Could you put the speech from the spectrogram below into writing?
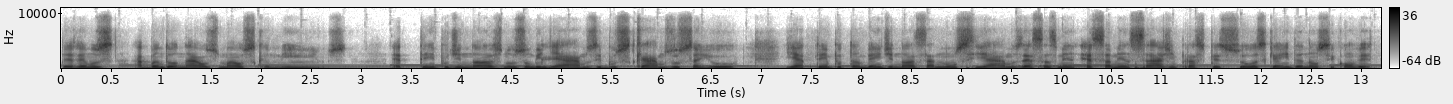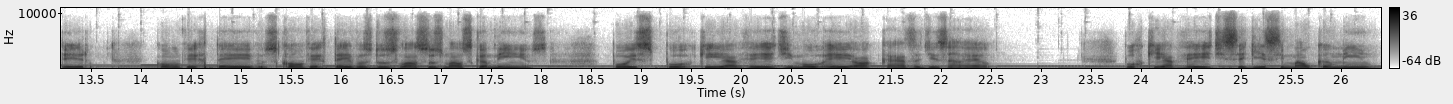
devemos abandonar os maus caminhos, é tempo de nós nos humilharmos e buscarmos o Senhor. E é tempo também de nós anunciarmos essas, essa mensagem para as pessoas que ainda não se converteram. Convertei-vos, convertei-vos dos vossos maus caminhos, pois por que haver de morrer, ó casa de Israel? Por que haver de seguir esse mau caminho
